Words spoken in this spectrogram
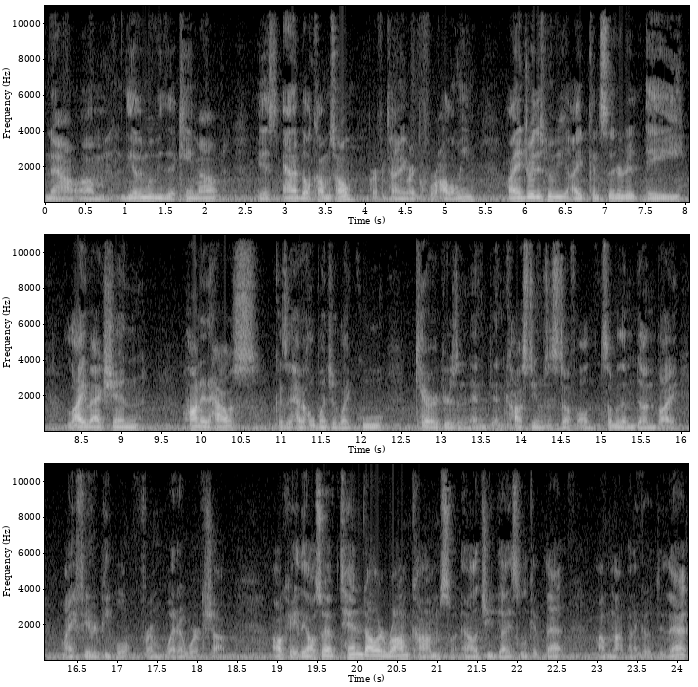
Now, um, the other movie that came out is Annabelle Comes Home. Perfect timing right before Halloween. I enjoyed this movie. I considered it a live action haunted house because it had a whole bunch of like cool characters and, and, and costumes and stuff. All some of them done by my favorite people from Weta Workshop. Okay, they also have ten dollar rom coms, and I'll let you guys look at that. I'm not gonna go through that.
